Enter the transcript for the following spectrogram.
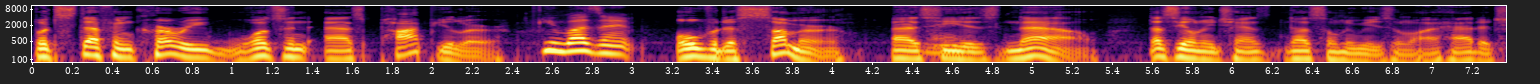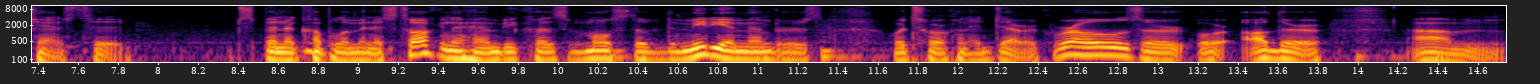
but Stephen Curry wasn't as popular he wasn't. over the summer as he is now. That's the only chance. That's the only reason why I had a chance to spend a couple of minutes talking to him because most of the media members were talking to Derrick Rose or or other um,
